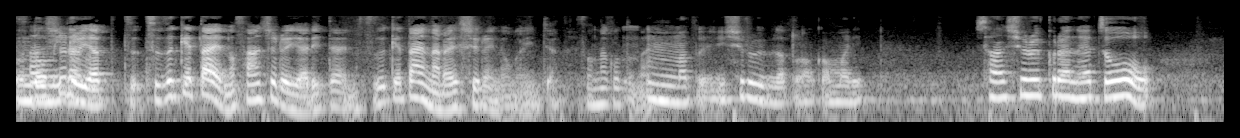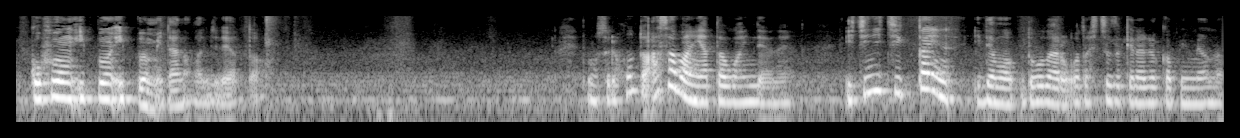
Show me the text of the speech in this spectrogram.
運動3みた種類やいなつ続けたいの？3種類やりたいの？続けたいなら1種類の方がいいんじゃない？そんなことない、うんあと1種類だとなんかあんまり3種類くらいのやつを5分1分1分みたいな感じでやった。でもそれ本当朝晩やった方がいいんだよね。1日1回でもどうだろう？私続けられるか微妙なの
